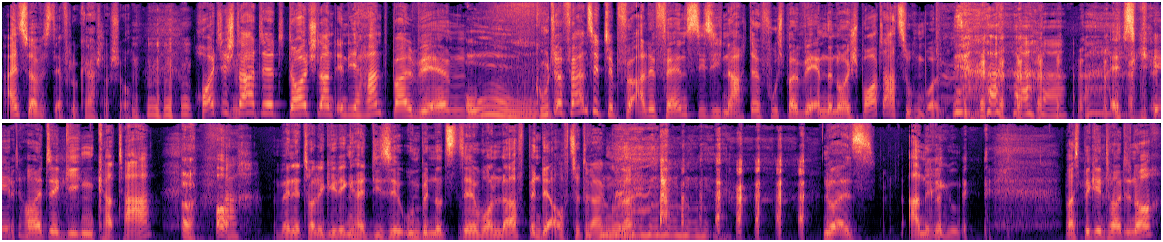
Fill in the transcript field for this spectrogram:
Ein Service der Flo Kerschner Show. Heute startet Deutschland in die Handball-WM. Oh. Guter Fernsehtipp für alle Fans, die sich nach der Fußball-WM eine neue Sportart suchen wollen. es geht heute gegen Katar. Oh, wäre eine tolle Gelegenheit, diese unbenutzte One Love Binde aufzutragen, oder? Nur als Anregung. Was beginnt heute noch?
